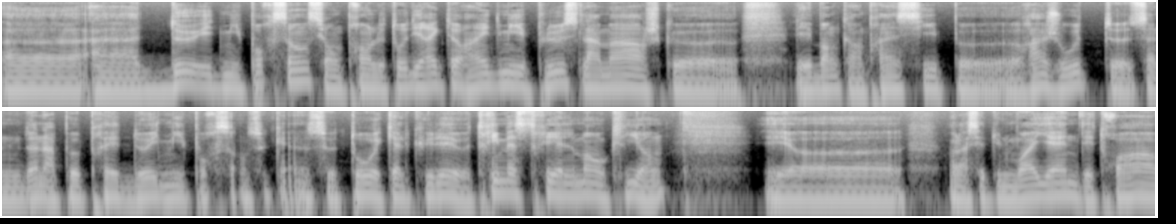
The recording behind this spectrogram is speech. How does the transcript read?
euh, à 2,5%. Si on prend le taux directeur 1,5 plus la marge que les banques en principe euh, rajoutent, ça nous donne à peu près 2,5%. Ce, taux est calculé euh, trimestriellement aux clients. Et voilà, c'est une moyenne des trois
